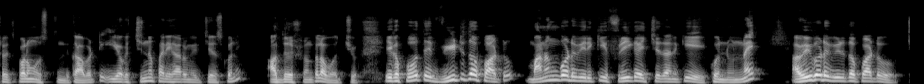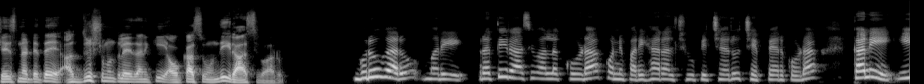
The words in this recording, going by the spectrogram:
ప్రతిఫలం వస్తుంది కాబట్టి ఈ యొక్క చిన్న పరిహారం మీరు చేసుకొని అదృష్టవంతులు అవ్వచ్చు. ఇకపోతే వీటితో పాటు మనం కూడా వీరికి ఫ్రీగా ఇచ్చేదానికి కొన్ని ఉన్నాయి. అవి కూడా వీటితో పాటు చేసినట్టయితే అదృష్టవంతులు అయ్యేదానికి అవకాశం ఉంది ఈ రాశి వారు గురువు గారు మరి ప్రతి రాశి వాళ్ళకు కూడా కొన్ని పరిహారాలు చూపించారు చెప్పారు కూడా. కానీ ఈ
